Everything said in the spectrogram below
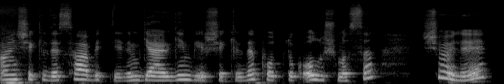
aynı şekilde sabitleyelim. Gergin bir şekilde potluk oluşmasın. Şöyle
